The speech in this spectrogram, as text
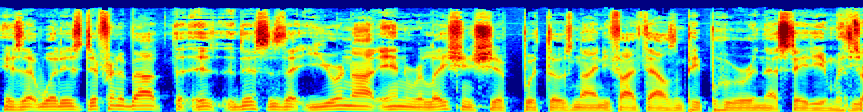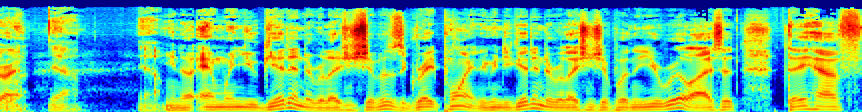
Is that what is different about the, is, this? Is that you're not in relationship with those ninety five thousand people who are in that stadium with that's you. Right. Yeah. Yeah. You know, and when you get into relationship, this is a great point. When you get into a relationship with them, you realize that they have,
